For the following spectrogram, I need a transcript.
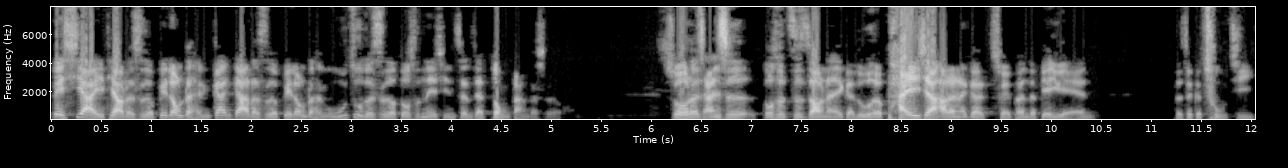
被吓一跳的时候，被弄得很尴尬的时候，被弄得很无助的时候，都是内心正在动荡的时候。所有的禅师都是制造那一个如何拍一下他的那个水盆的边缘的这个触击，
